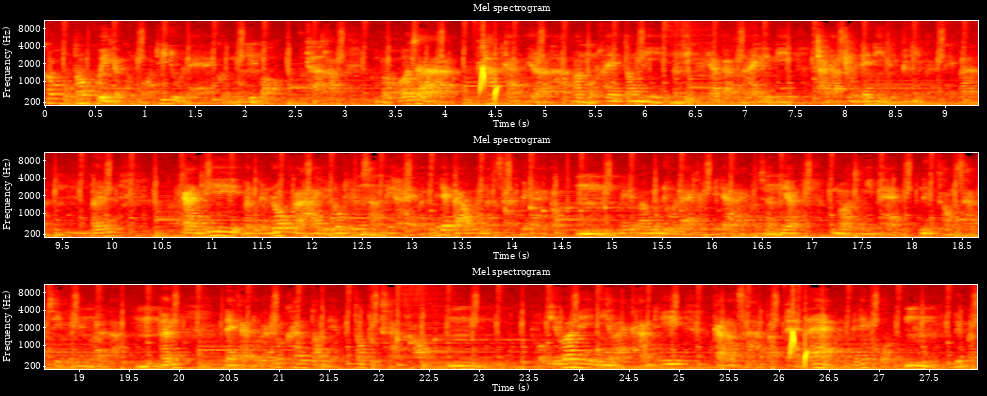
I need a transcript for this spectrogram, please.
ก็คงต้องคุยกับคุณหมอที่ดูแลคนที่บอกครับนะครับคุณหมอเขาจะคาดการณ์อยู่แล้วนะครับว่าคนไข้ต้องมีปฏิกิริยาแบบไหนหรือมีการรับมือได้ดีหรือไม่ดีแบบไหนบ้างเพราะฉะนั้นการที่มันเป็นโรคร้ายหรือโรคที่รักษาไม่หาย มันไม่ได้แปลว่ามันรักษาไม่ได้หรอกอืมไม่ได้แปลว่ามันดูแลกันไม่ได้เพราะฉะนั้นเนี่ยคุณหมอจะมีแผน1 2 3 4ไปเรียบร้อยแล้วอืมเพราะฉะนั้นในการดูแลทุกขั้นตอนเนี่ยต้องปรึกษาเขาอืมผม คิดว่ามีมีหลายครั้งที่การรักษาแบบแผนแรกมันไม่ได้ผลอืม หรือมัน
